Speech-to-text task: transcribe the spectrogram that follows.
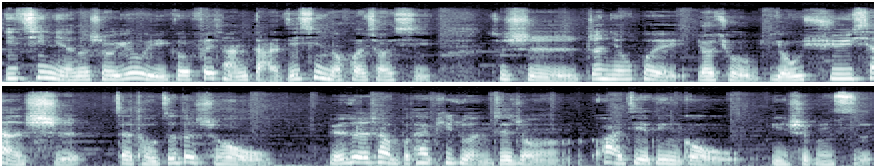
一七年的时候，又有一个非常打击性的坏消息，就是证监会要求由虚向实，在投资的时候。原则上不太批准这种跨界并购影视公司。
